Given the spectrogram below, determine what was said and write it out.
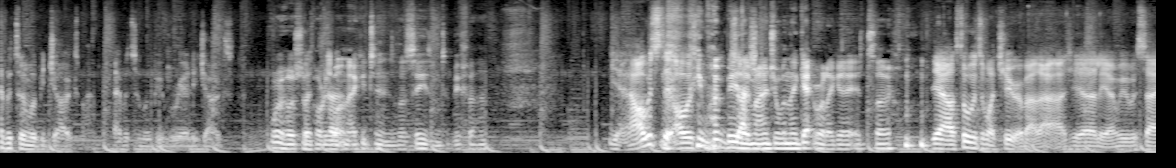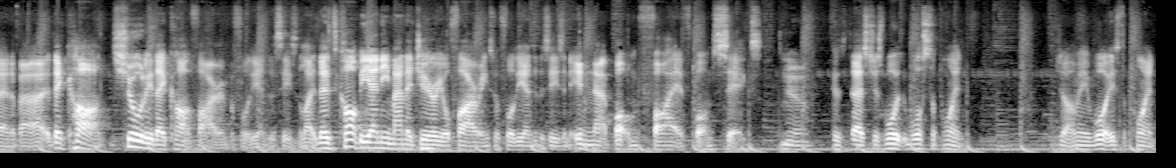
Everton would be jokes, man. Everton would be really jokes. Roy Hodgson but, probably uh, won't make it to the end of the season. To be fair, Yeah, I was. I was. he won't be their manager when they get relegated. So Yeah, I was talking to my tutor about that actually earlier, and we were saying about they can't. Surely they can't fire him before the end of the season. Like there can't be any managerial firings before the end of the season in that bottom five, bottom six. yeah, because that's just what, what's the point? You know what I mean? What is the point?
